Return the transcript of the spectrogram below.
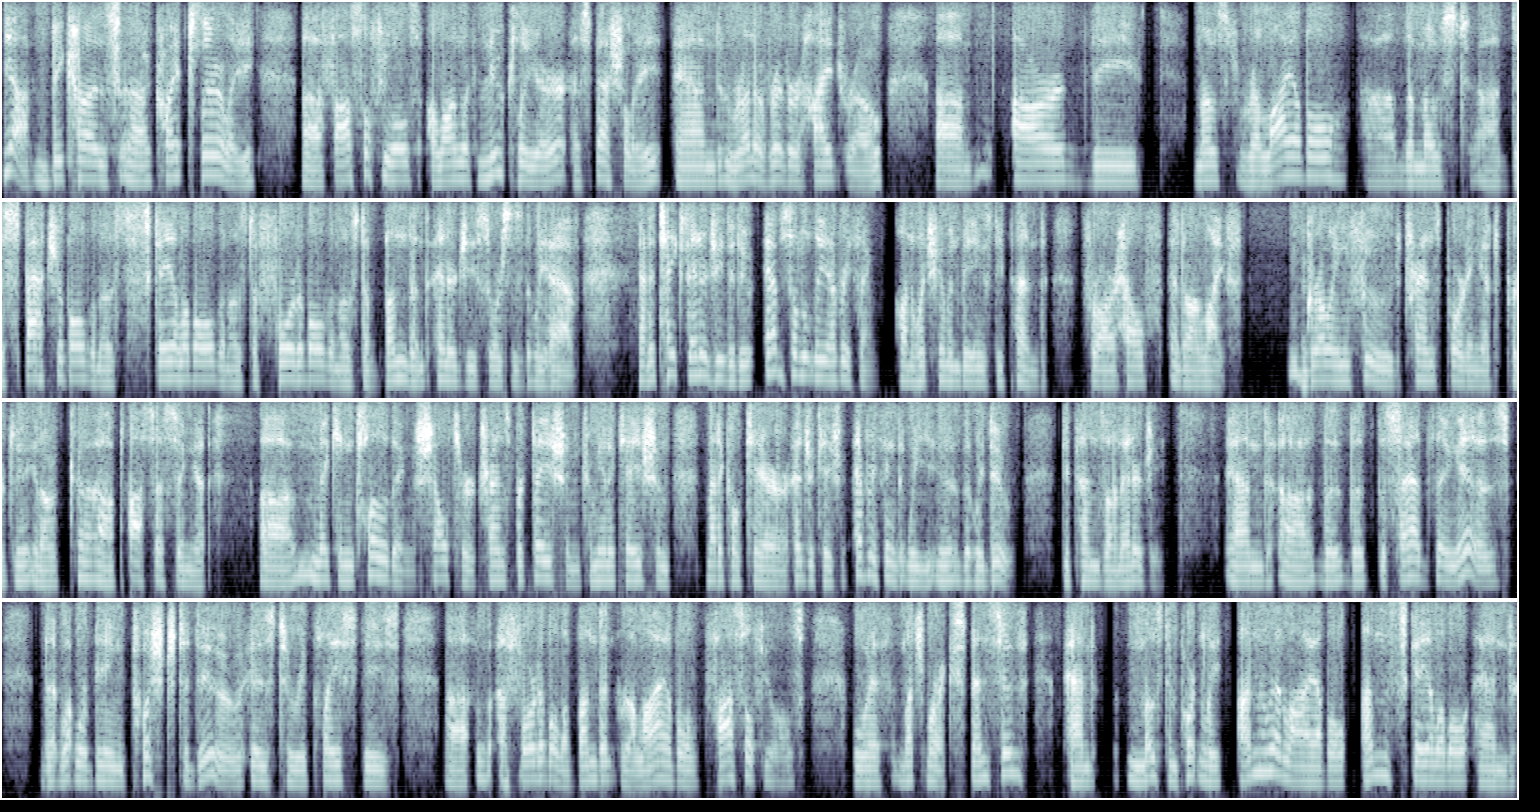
Yeah, because uh, quite clearly, uh, fossil fuels, along with nuclear, especially, and run of river hydro, um, are the most reliable, uh, the most uh, dispatchable, the most scalable, the most affordable, the most abundant energy sources that we have. And it takes energy to do absolutely everything on which human beings depend for our health and our life. Mm-hmm. Growing food, transporting it, you know, uh, processing it, uh, making clothing, shelter, transportation, communication, medical care, education, everything that we uh, that we do depends on energy. And uh, the, the, the sad thing is that what we're being pushed to do is to replace these uh, affordable, abundant, reliable fossil fuels with much more expensive and, most importantly, unreliable, unscalable, and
